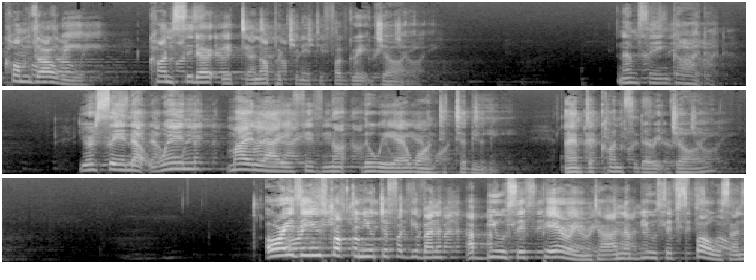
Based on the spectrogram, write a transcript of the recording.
comes our way, consider it an opportunity for great joy. And I'm saying, God, you're saying that when my life is not the way I want it to be, I am to consider it joy. Or is he instructing you to forgive an abusive parent, or an abusive spouse, an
